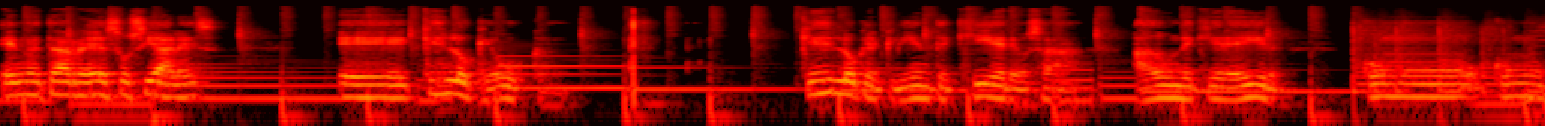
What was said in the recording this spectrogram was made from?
en nuestras redes sociales. Eh, ¿Qué es lo que buscan? ¿Qué es lo que el cliente quiere? O sea, ¿a dónde quiere ir? ¿Cómo, cómo,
